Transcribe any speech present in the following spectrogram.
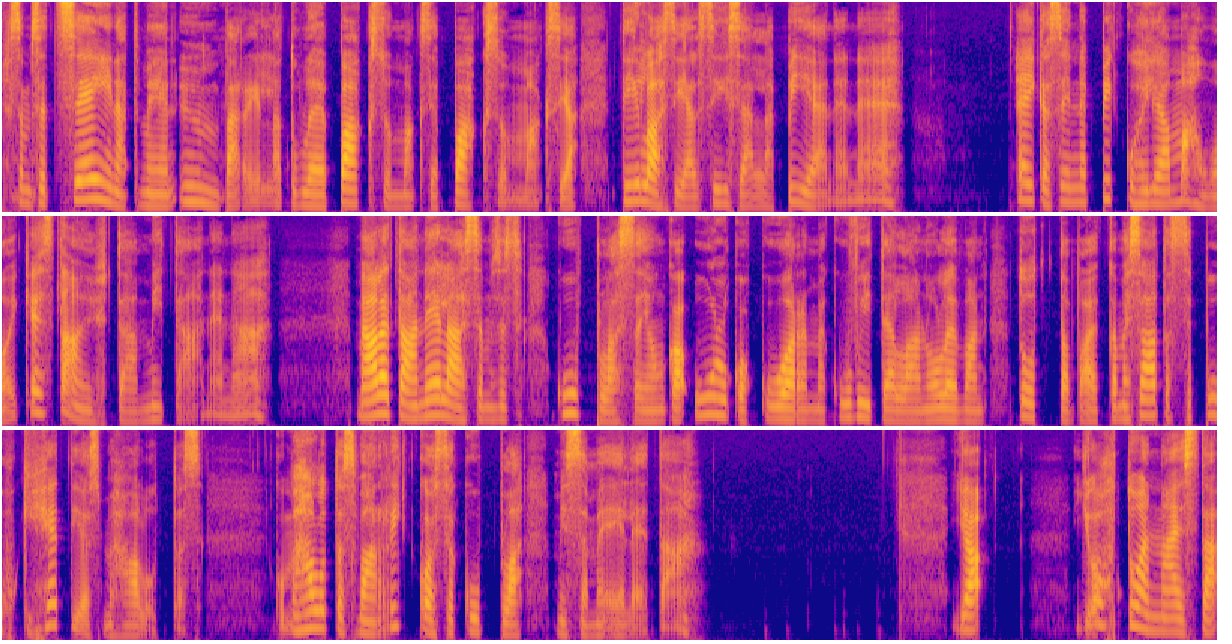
sellaiset seinät meidän ympärillä tulee paksummaksi ja paksummaksi ja tila siellä sisällä pienenee. Eikä sinne pikkuhiljaa mahu oikeastaan yhtään mitään enää. Me aletaan elää semmoisessa kuplassa, jonka ulkokuoremme kuvitellaan olevan totta, vaikka me saatais se puhki heti, jos me haluttais. Kun me haluttais vaan rikkoa se kupla, missä me eletään. Ja johtuen näistä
